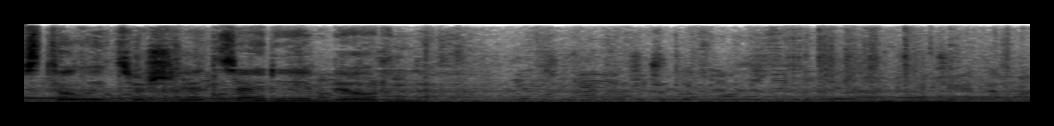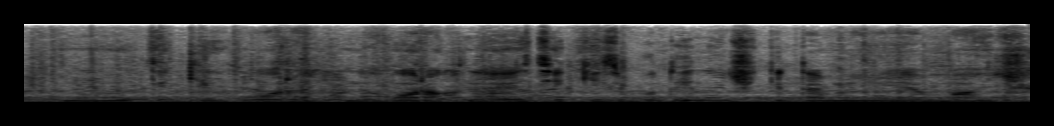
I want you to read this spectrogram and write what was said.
Столицю Швейцарії Бьорн. Ну, такі гори. На горах навіть якісь будиночки там є, я бачу.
